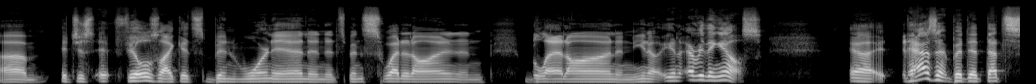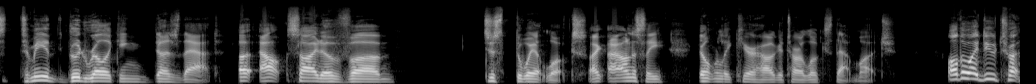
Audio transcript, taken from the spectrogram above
Um, it just it feels like it's been worn in and it's been sweated on and bled on and you know you know everything else. Uh, it, it hasn't, but it, that's to me good relicking does that. Uh, outside of um, just the way it looks, I, I honestly don't really care how a guitar looks that much. Although I do try,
